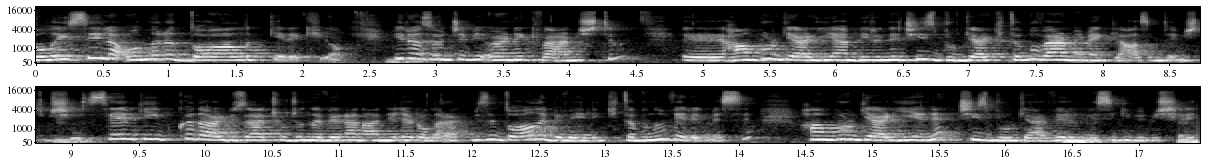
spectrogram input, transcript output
Dolayısıyla onlara doğallık gerekiyor. Biraz önce bir örnek vermiştim. Ee, hamburger yiyen birine cheeseburger kitabı vermemek lazım demiştim. Şimdi sevgiyi bu kadar güzel çocuğuna veren anneler olarak bize doğal ebeveynlik kitabının verilmesi, hamburger yiyene cheeseburger verilmesi gibi bir şey.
